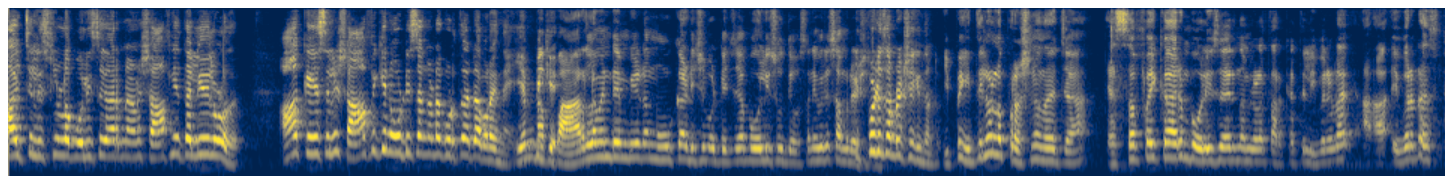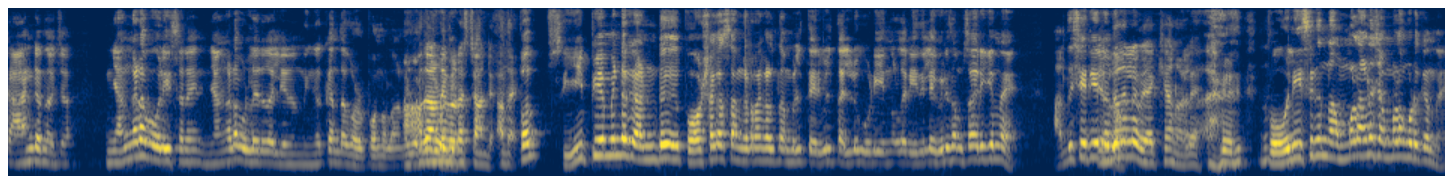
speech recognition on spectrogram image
വായിച്ച ലിസ്റ്റിലുള്ള. പോലീസുകാരനാണ് ഷാഫിയെ തല്ലിയതിലുള്ളത്. ആ കേസിൽ ഷാഫിക്ക് നോട്ടീസ് അങ്ങോട്ട് കൊടുത്തായിട്ടാ പറയുന്നത് എം പിക്ക് പാർലമെന്റ് എം പിയുടെ മൂക്ക് അടിച്ചു പൊട്ടിച്ച പോലീസ് ഉദ്യോഗസ്ഥനെ ഇവർ ഇപ്പോഴും സംരക്ഷിക്കുന്നുണ്ട്. ഇപ്പൊ ഇതിലുള്ള പ്രശ്നം എന്ന് വെച്ചാൽ എസ് എഫ് ഐക്കാരും പോലീസുകാരും തമ്മിലുള്ള തർക്കത്തിൽ ഇവരുടെ ഇവരുടെ സ്റ്റാൻഡ് എന്ന് വെച്ചാൽ ഞങ്ങളുടെ പോലീസിനെ ഞങ്ങളുടെ പിള്ളേർ തല്ലിയാണ് നിങ്ങൾക്ക് എന്താ കുഴപ്പമെന്നുള്ളതാണ് അതാണ് ഇവിടെ സ്റ്റാൻഡ്. അതെ. അപ്പൊ സി പി എമ്മിന്റെ രണ്ട് പോഷക സംഘടനകൾ തമ്മിൽ തെരുവിൽ തല്ലുകൂടി എന്നുള്ള രീതിയിൽ ഇവർ സംസാരിക്കുന്നേ. അത് ശരിയല്ലല്ലോ. എന്തെന്നല്ല വ്യാഖ്യാനം അല്ലേ? പോലീസിന് നമ്മളാണ് ശമ്പളം കൊടുക്കുന്നത്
